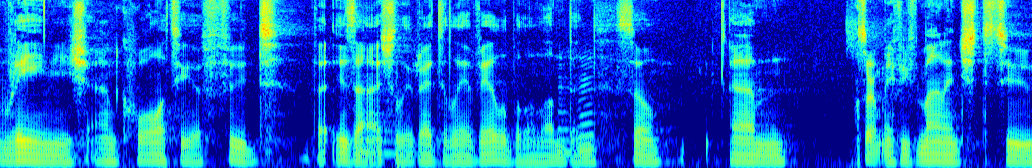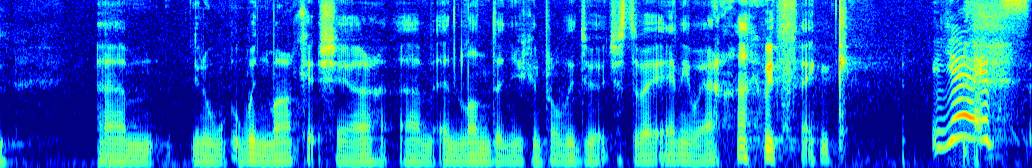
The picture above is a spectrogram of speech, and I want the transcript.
range and quality of food that is actually readily available in London. Mm-hmm. So, um, certainly, if you've managed to, um, you know, win market share um, in London, you can probably do it just about anywhere. I would think. Yeah, it's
